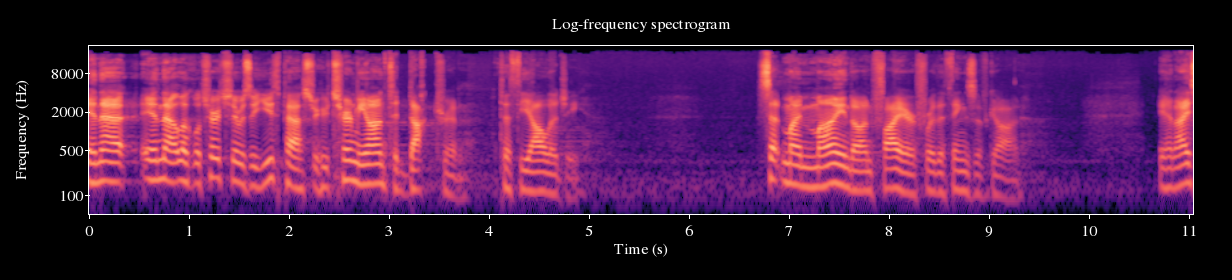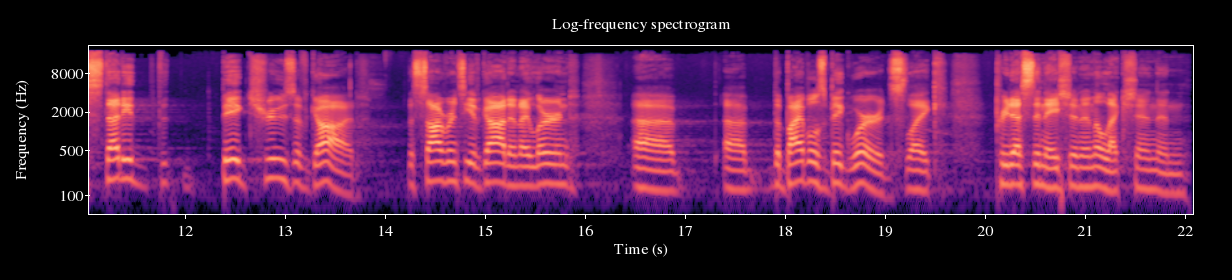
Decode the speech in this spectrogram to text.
In that, in that local church, there was a youth pastor who turned me on to doctrine, to theology, set my mind on fire for the things of God. And I studied the big truths of God, the sovereignty of God, and I learned uh, uh, the Bible's big words like predestination and election and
